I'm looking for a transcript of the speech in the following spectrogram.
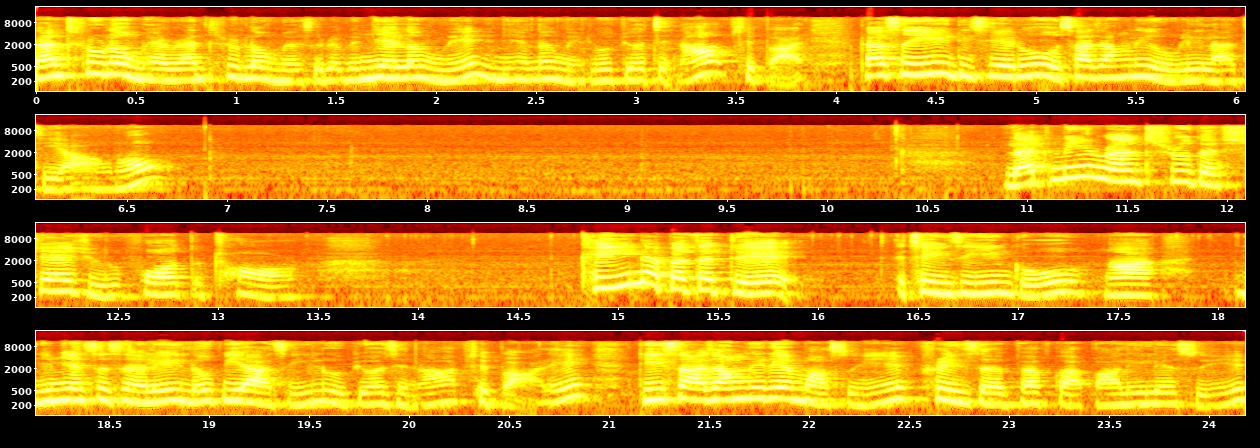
run through လုပ်မယ် run through လုပ်မယ်ဆိုတော့မြင်မြန်လုပ်မယ်မြင်မြန်လုပ်မယ်လို့ပြောချင်တာဖြစ်ပါတယ်ဒါဆိုရင်ဒီကျတို့စာကြောင်းလေးကိုလေ့လာကြည့်အောင်နော် Let me run through the schedule for the tour ခရီးနဲ့ပတ်သက်တဲ့အချိန်စီးရင်ကိုငါ မြန်မြန်ဆန်ဆန်လေးလုပ်ပြရစီလို့ပြောချင်တာဖြစ်ပါတယ်။ဒီစာကြောင်းလေးထဲမှာဆိုရင် Fraser verb ကဘာလေးလဲဆိုရင်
